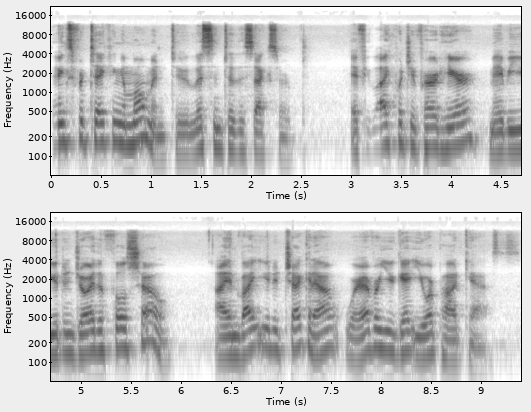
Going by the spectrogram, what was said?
Thanks for taking a moment to listen to this excerpt. If you like what you've heard here, maybe you'd enjoy the full show. I invite you to check it out wherever you get your podcasts.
